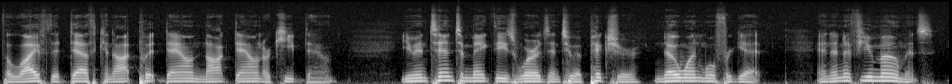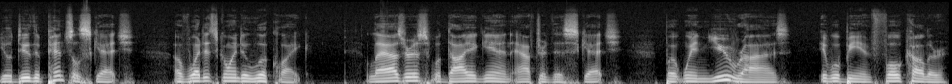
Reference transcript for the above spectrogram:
the life that death cannot put down, knock down, or keep down. You intend to make these words into a picture no one will forget, and in a few moments you'll do the pencil sketch of what it's going to look like. Lazarus will die again after this sketch, but when you rise, it will be in full color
